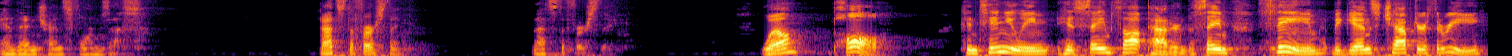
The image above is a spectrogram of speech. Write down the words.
and then transforms us. That's the first thing. That's the first thing. Well, Paul, continuing his same thought pattern, the same theme, begins chapter 3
